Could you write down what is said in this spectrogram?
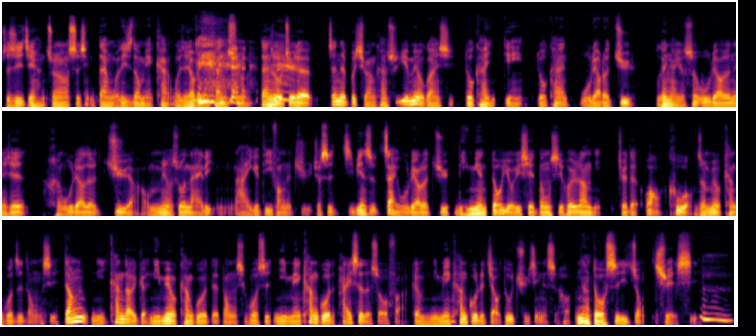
这是一件很重要的事情，但我一直都没看，我就要别人看书。但是我觉得真的不喜欢看书也没有关系，多看电影，多看无聊的剧。我跟你讲，有时候无聊的那些很无聊的剧啊，我们没有说哪里哪一个地方的剧，就是即便是再无聊的剧，里面都有一些东西会让你觉得哇酷哦，怎么没有看过这东西？当你看到一个你没有看过的东西，或是你没看过的拍摄的手法，跟你没看过的角度取景的时候，那都是一种学习。嗯。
